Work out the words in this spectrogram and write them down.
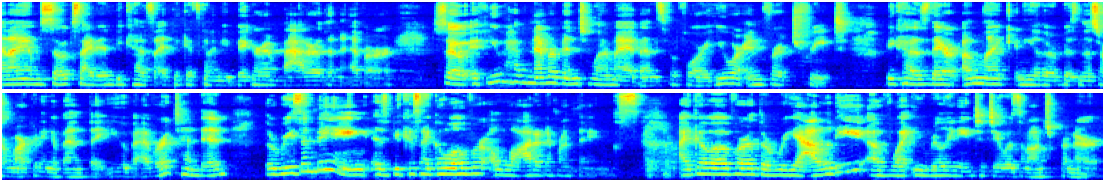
and I am so excited because I think it's going to be bigger and badder than ever. So if you have never been to one of my events before, you are in for a treat because they're unlike any other business or marketing event that you've ever attended. The reason being is because I go over a lot of different things. I go over the reality of what you really need to do as an entrepreneur.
